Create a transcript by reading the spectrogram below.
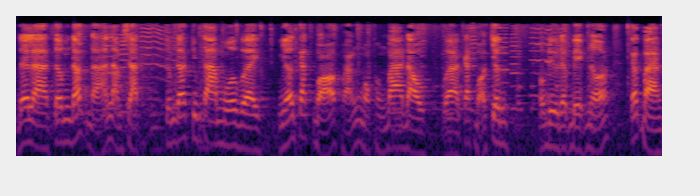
Đây là tôm đất đã làm sạch. Tôm đất chúng ta mua về nhớ cắt bỏ khoảng 1 phần ba đầu và cắt bỏ chân. Một điều đặc biệt nữa các bạn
